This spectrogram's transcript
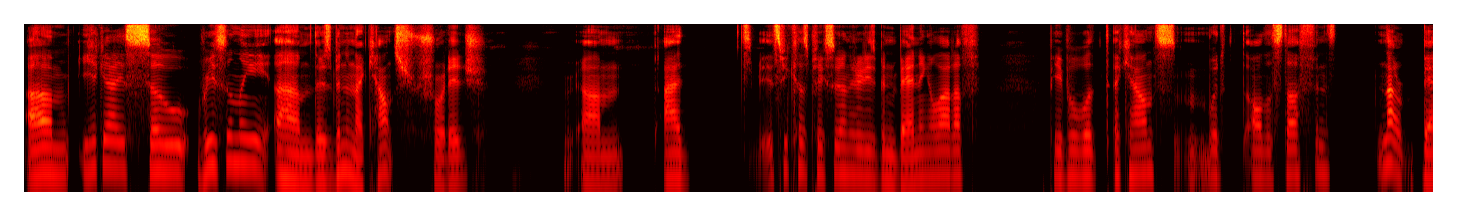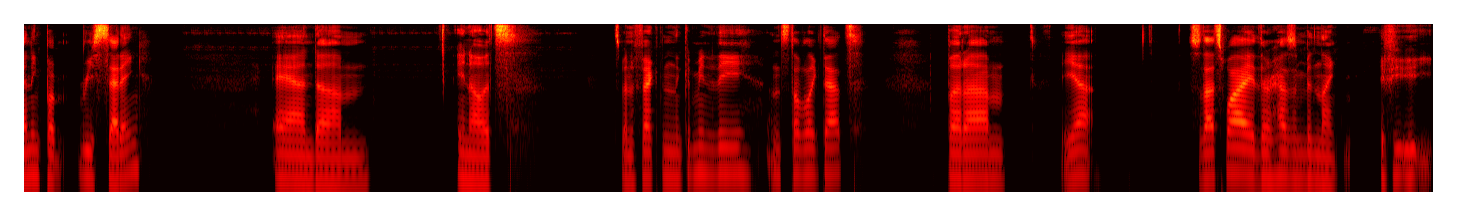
Um, you guys, so recently, um, there's been an account sh shortage. Um, I, it's because Pixel 3D has been banning a lot of people with accounts with all the stuff and not banning but resetting. And um, you know, it's it's been affecting the community and stuff like that. But um, yeah. So that's why there hasn't been like if you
